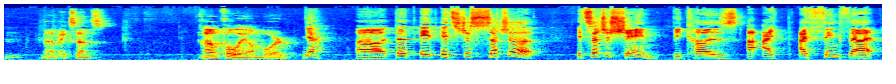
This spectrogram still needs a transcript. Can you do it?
Hmm, that makes sense. I'm fully on board. Yeah, uh, that it, it's just such a it's such a shame because I I, I think that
